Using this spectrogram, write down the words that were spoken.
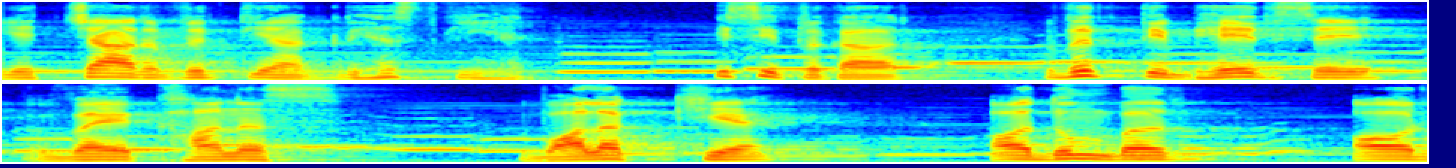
ये चार वृत्तियाँ गृहस्थ की हैं। इसी प्रकार वृत्ति भेद से वय खानस वालख्य औदुंबर और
